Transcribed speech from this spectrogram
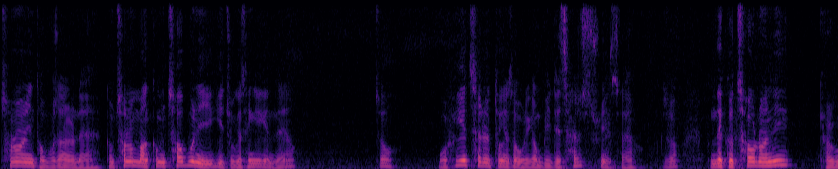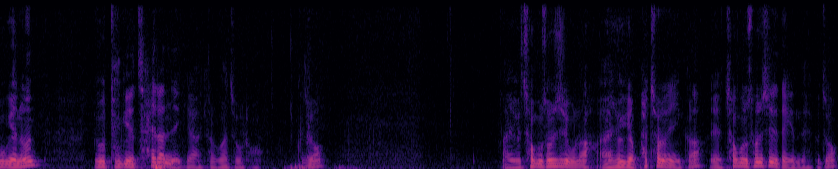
1,000원이 더 모자라네. 그럼 1,000원만큼 처분 이익이 이쪽에 생기겠네요. 그죠? 뭐 회계처를 통해서 우리가 미리 찾을 수 있어요. 그죠? 근데 그 1,000원이 결국에는 이두 개의 차이란 얘기야, 결과적으로. 그죠? 아, 이거 처분 손실이구나. 아, 여기가 8,000원이니까. 예, 처분 손실이 되겠네. 그죠?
